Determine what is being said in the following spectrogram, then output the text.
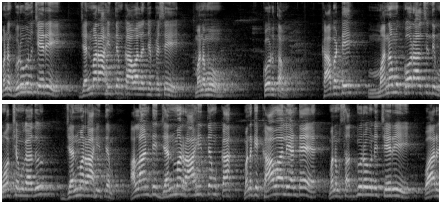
మనం గురువును చేరి జన్మరాహిత్యం కావాలని చెప్పేసి మనము కోరుతాం. కాబట్టి మనము కోరాల్సింది మోక్షము కాదు జన్మరాహిత్యం. అలాంటి జన్మరాహిత్యం కా మనకి కావాలి అంటే మనం సద్గురువుని చేరి వారు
